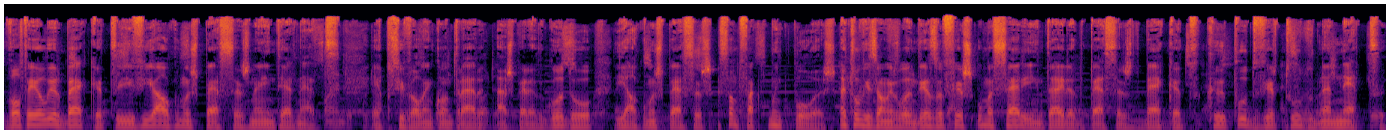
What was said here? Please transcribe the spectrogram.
Voltei a ler Beckett e vi algumas peças na internet. É possível encontrar À Espera de Godot E algumas peças são de facto muito boas. A televisão irlandesa fez uma série inteira de peças de Beckett que pude ver tudo na net.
